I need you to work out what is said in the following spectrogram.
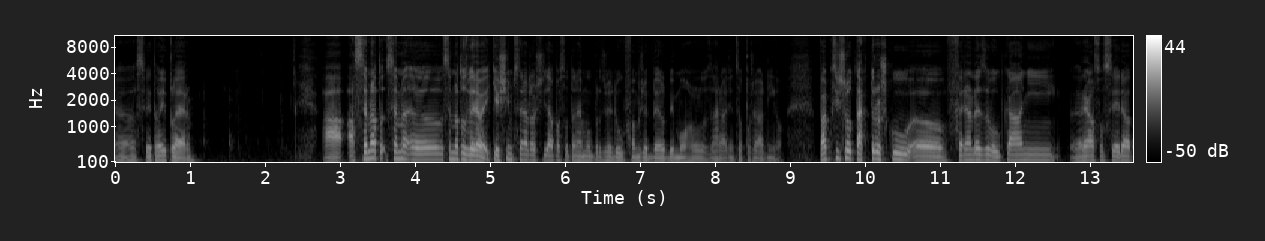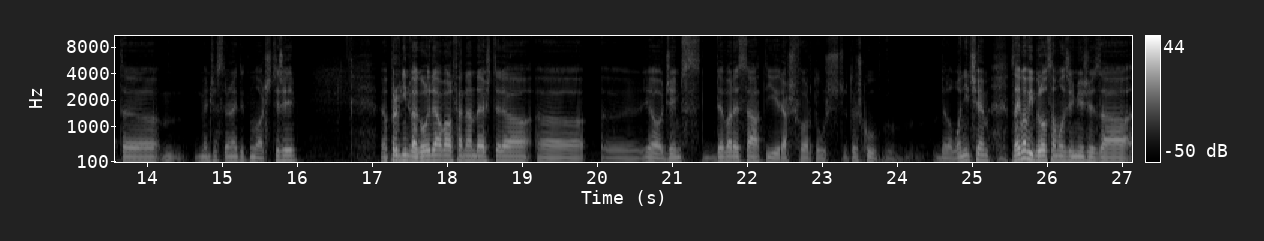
e, světový player. A, a jsem, na to, jsem, uh, jsem na to zvědavý. Těším se na další zápas Tottenhamu, protože doufám, že Bill by mohl zahrát něco pořádného. Pak přišlo tak trošku uh, Fernandezovo utkání, Real Sociedad, uh, Manchester United 0-4. První dva goly dával Fernandes teda, uh, uh, jo, James 90. Rashford, to už trošku bylo o ničem. Zajímavý bylo samozřejmě, že za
